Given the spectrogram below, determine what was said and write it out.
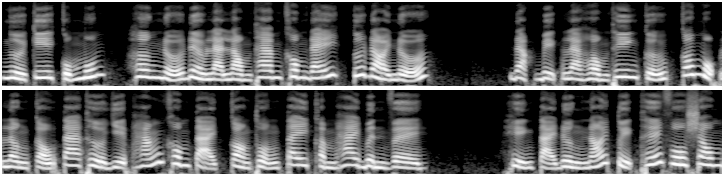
người kia cũng muốn, hơn nữa đều là lòng tham không đấy, cứ đòi nữa. Đặc biệt là Hồng Thiên Cửu, có một lần cậu ta thừa dịp hắn không tại, còn thuận tay cầm hai bình về. Hiện tại đừng nói tuyệt thế vô song,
